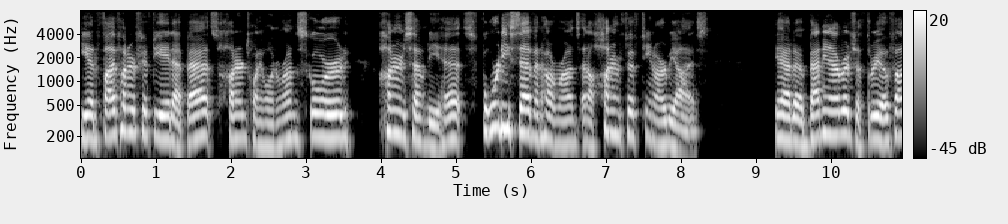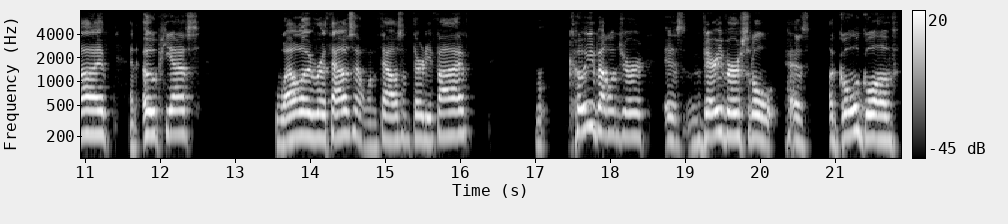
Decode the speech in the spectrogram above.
He had 558 at bats, 121 runs scored, 170 hits, 47 home runs, and 115 RBIs. He had a batting average of 305, an OPS well over 1,000, 1,035. Cody Bellinger is very versatile, has a gold glove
